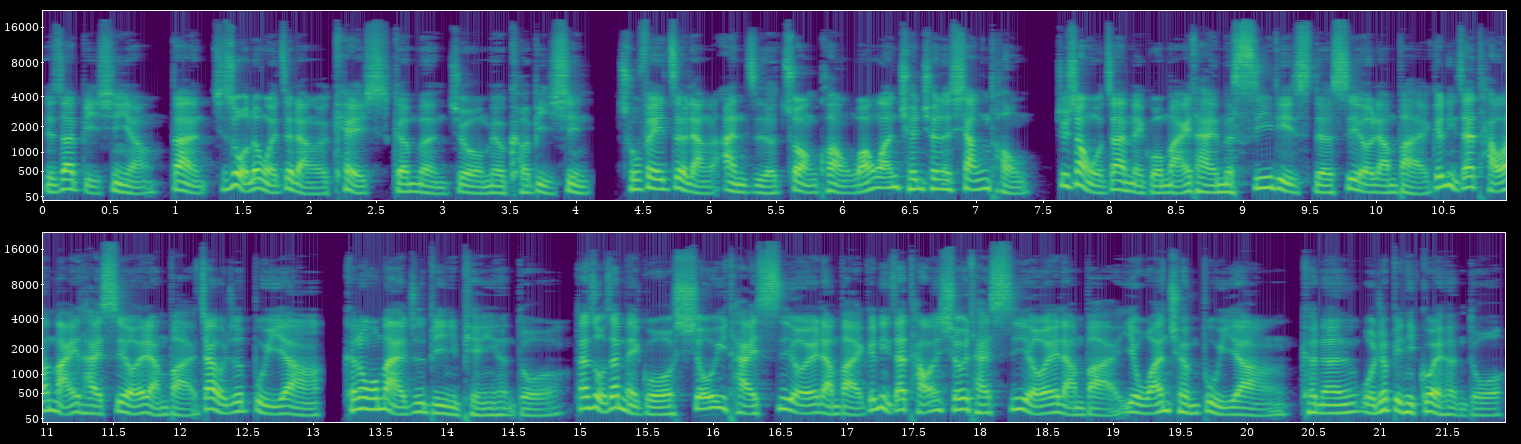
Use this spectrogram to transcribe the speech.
也在比信仰。但其实我认为这两个 case 根本就没有可比性。除非这两个案子的状况完完全全的相同，就像我在美国买一台 Mercedes 的 CL 两百，跟你在台湾买一台 CLA 两百，价格就是不一样啊。可能我买的就是比你便宜很多，但是我在美国修一台 CLA 两百，跟你在台湾修一台 CLA 两百也完全不一样，可能我就比你贵很多。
